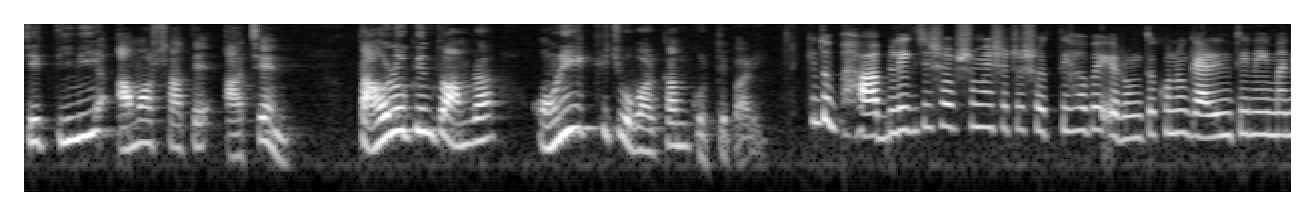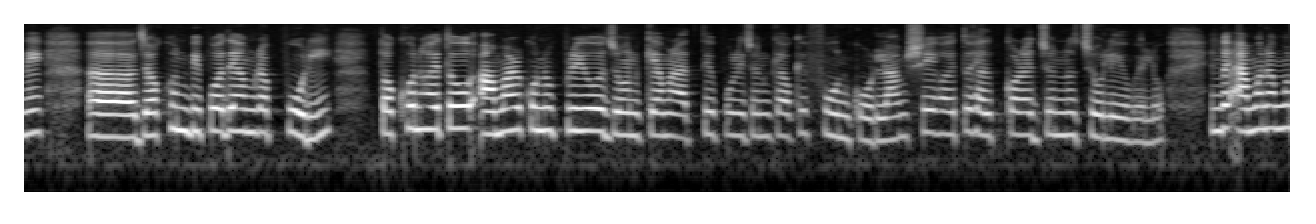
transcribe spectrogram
যে তিনি আমার সাথে আছেন, তাহলেও কিন্তু আমরা অনেক কিছু ওভারকাম করতে পারি। কিন্তু ভাবলে যে সবসময় সেটা সত্যি হবে, এরম তো কোনো গ্যারেন্টি নেই। মানে যখন বিপদে আমরা পড়ি, তখন হয়তো আমার কোনো প্রিয়জনকে, আমার আত্মীয় পরিজন কাউকে ফোন করলাম, সে হয়তো হেল্প করার জন্য চলেও এলো। কিন্তু এমন এমন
